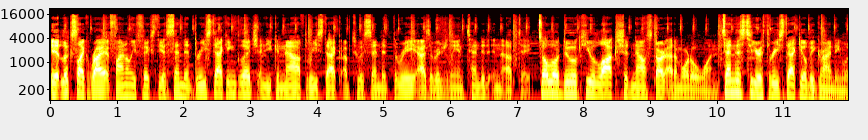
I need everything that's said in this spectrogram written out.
It looks like Riot finally fixed the Ascendant 3 stacking glitch, and you can now 3 stack up to Ascendant 3 as originally intended in the update. Solo dual queue lock should now start at Immortal 1. Send this to your 3 stack you'll be grinding with.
